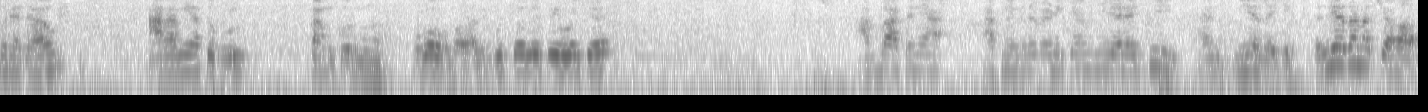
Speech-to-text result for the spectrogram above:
করে দাও। আর আমি এত ভুল কাম করব না। হব বাবা বুঝতে যেতে হয়েছে? আব্বা তানি আপনাদের বাড়িকে নিয়ে রাইছি আর নিয়ে যাইকে নিয়ে যান আজকে হ্যাঁ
